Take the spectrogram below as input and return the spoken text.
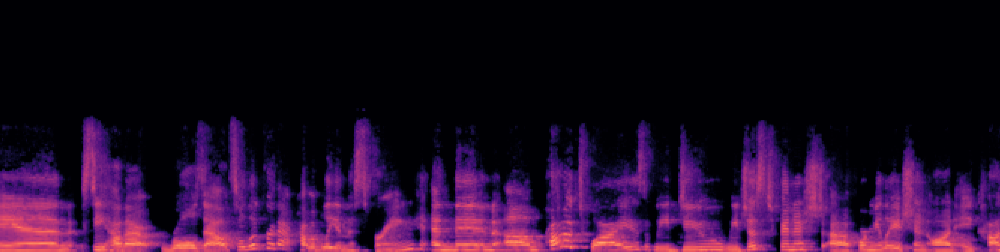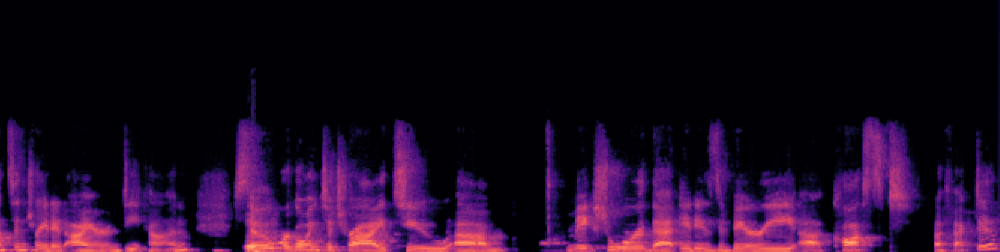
And see how that rolls out. So look for that probably in the spring. And then um, product wise, we do, we just finished uh, formulation on a concentrated iron decon. So we're going to try to um, make sure that it is very uh, cost effective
